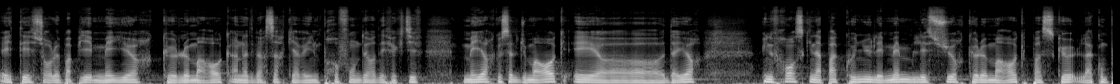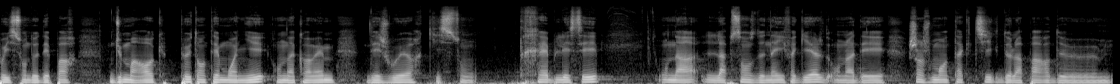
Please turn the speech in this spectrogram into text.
était sur le papier meilleur que le Maroc, un adversaire qui avait une profondeur d'effectif meilleure que celle du Maroc. Et euh, d'ailleurs une France qui n'a pas connu les mêmes blessures que le Maroc parce que la composition de départ du Maroc peut en témoigner. On a quand même des joueurs qui sont très blessés. On a l'absence de Naïf Aguerd, on a des changements tactiques de la part de,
